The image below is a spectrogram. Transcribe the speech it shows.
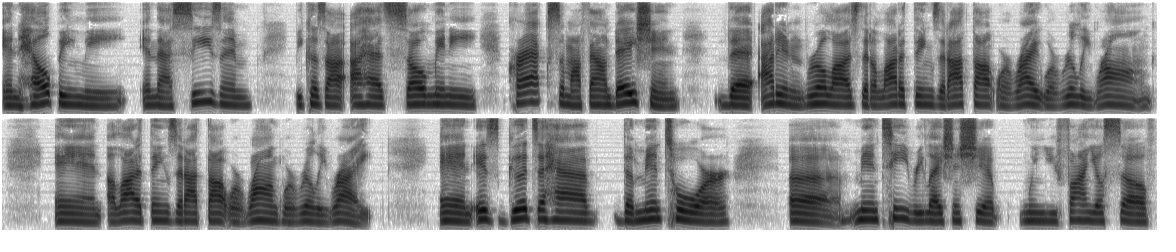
in helping me in that season because I, I had so many cracks in my foundation that I didn't realize that a lot of things that I thought were right were really wrong. And a lot of things that I thought were wrong were really right. And it's good to have the mentor uh mentee relationship when you find yourself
